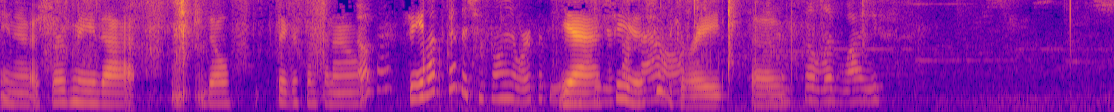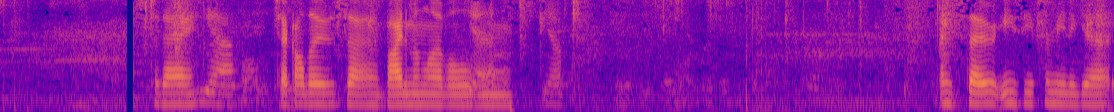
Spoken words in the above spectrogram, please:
you know, assured me that they'll figure something out. Okay. She, Well, that's good that she's willing to work with you. yeah, she is. something She's out. great. You So can still live life. Today, Yeah. check all those uh, vitamin levels, and Yep. it's so easy for me to get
